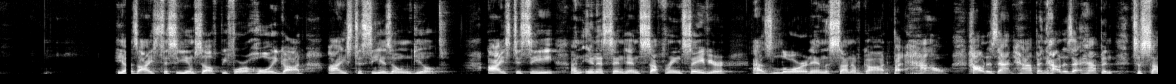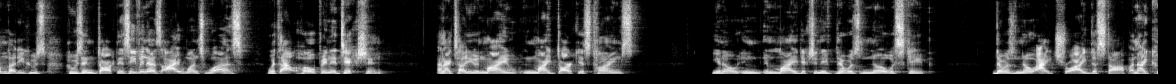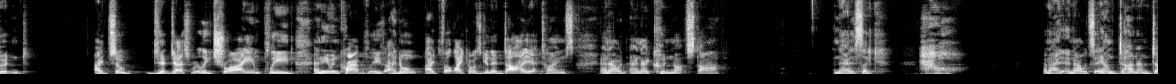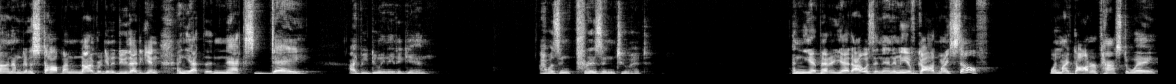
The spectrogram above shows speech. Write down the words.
He has eyes to see himself before a holy God, eyes to see his own guilt, eyes to see an innocent and suffering Savior as Lord and the Son of God. But how? How does that happen? How does that happen to somebody who's, who's in darkness, even as I once was, without hope in addiction? And I tell you, in my, in my darkest times, you know, in, in my addiction, there was no escape. There was no, I tried to stop and I couldn't. I'd so de- desperately try and plead and even cry, please, I don't, I felt like I was going to die at times and I would, and I could not stop. And I was like, how? And I, and I would say, I'm done, I'm done, I'm going to stop, I'm never going to do that again. And yet the next day, I'd be doing it again. I was in prison to it. And yet, better yet, I was an enemy of God myself. When my daughter passed away,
